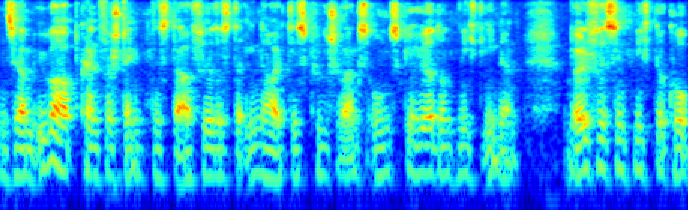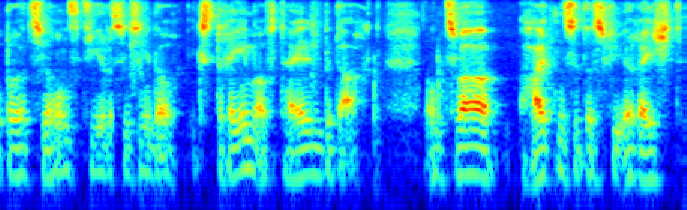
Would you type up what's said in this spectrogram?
und sie haben überhaupt kein Verständnis dafür, dass der Inhalt des Kühlschranks uns gehört und nicht ihnen. Wölfe sind nicht nur Kooperationstiere, sie sind auch extrem auf Teilen bedacht. Und zwar halten sie das für ihr Recht.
